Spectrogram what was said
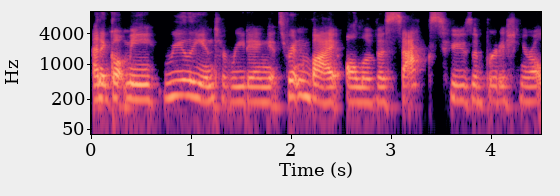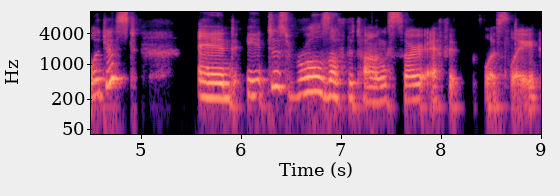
and it got me really into reading. It's written by Oliver Sacks, who's a British neurologist, and it just rolls off the tongue so effortlessly.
